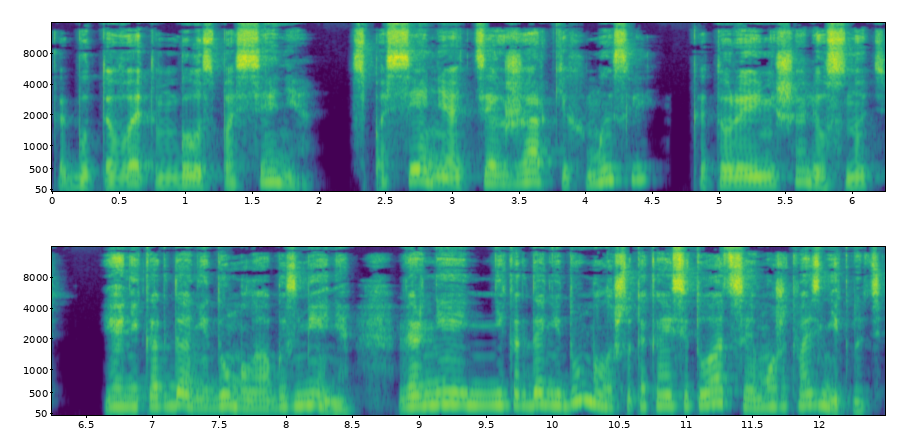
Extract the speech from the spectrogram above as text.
как будто в этом было спасение. Спасение от тех жарких мыслей, которые мешали уснуть. Я никогда не думала об измене. Вернее, никогда не думала, что такая ситуация может возникнуть.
